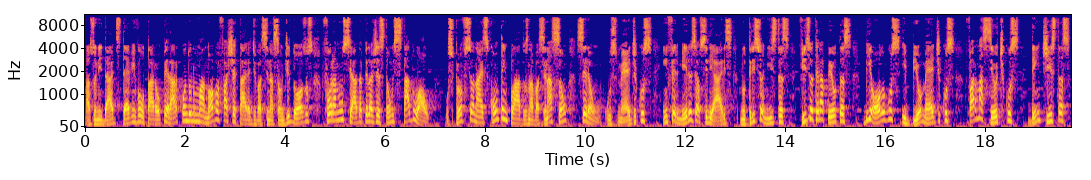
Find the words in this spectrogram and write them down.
As unidades devem voltar a operar quando uma nova faixa etária de vacinação de idosos for anunciada pela gestão estadual. Os profissionais contemplados na vacinação serão os médicos, enfermeiros e auxiliares, nutricionistas, fisioterapeutas, biólogos e biomédicos, farmacêuticos, dentistas,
